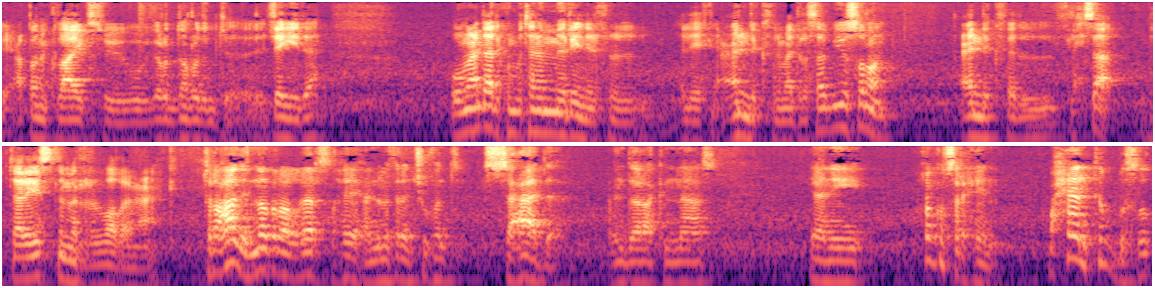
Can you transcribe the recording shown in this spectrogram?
يعطونك likes ويردون ردود جيدة. ومع ذلك المتنمرين اللي, في ال- اللي عندك في المدرسة بيوصلون عندك في في الحساب. بالتالي يستمر الوضع معك. ترى هذه النظرة الغير صحيحة إن مثلا تشوف أنت السعادة عند ذاك الناس. يعني خلينا نكون صريحين واحيانا تنبسط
